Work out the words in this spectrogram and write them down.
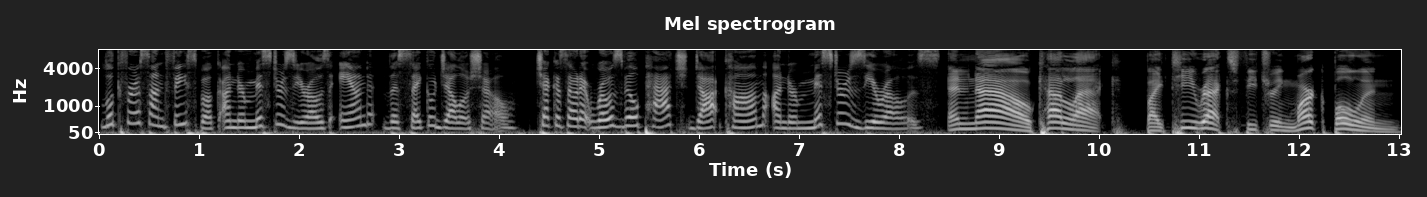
Look for us on Facebook under Mr. Zeros and The Psycho Jello Show. Check us out at RosevillePatch.com under Mr. Zeros. And now, Cadillac by T Rex featuring Marc Bolan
